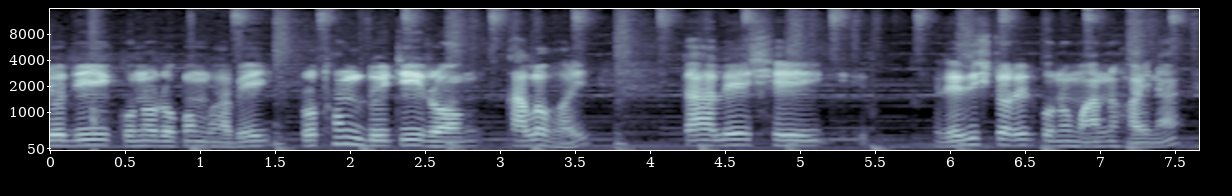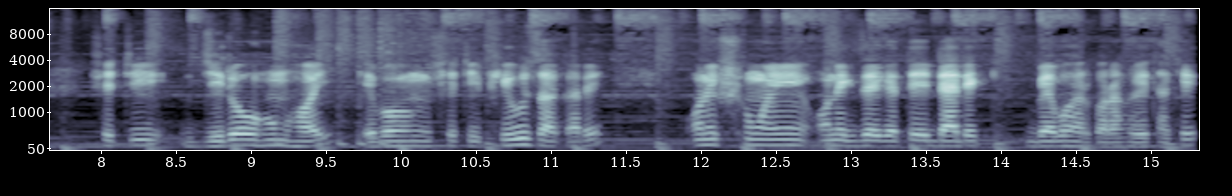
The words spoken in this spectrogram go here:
যদি কোনো রকমভাবেই প্রথম দুইটি রং কালো হয়, তাহলে সেই রেজিস্টরের কোনো মান হয় না। সেটি জিরো হোম হয় এবং সেটি ফিউজ আকারে অনেক সময় অনেক জায়গাতে ডাইরেক্ট ব্যবহার করা হয়ে থাকে।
